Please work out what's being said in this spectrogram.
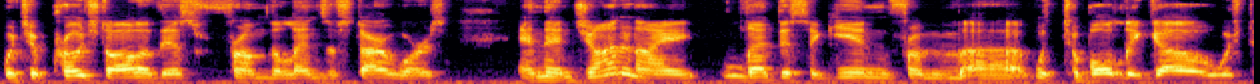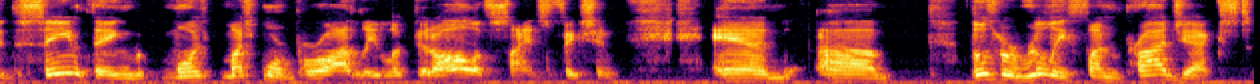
which approached all of this from the lens of Star Wars and then John and I led this again from uh, with To Boldly Go, which did the same thing, more, much more broadly, looked at all of science fiction. And um, those were really fun projects,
